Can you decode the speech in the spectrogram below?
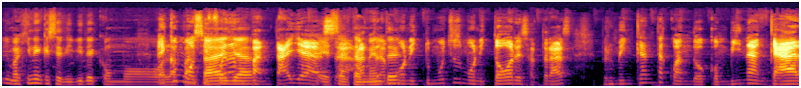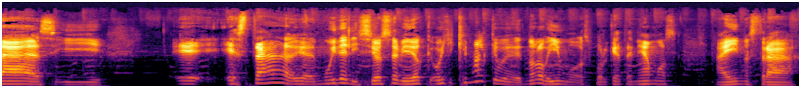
Imaginen que se divide como Es la como si fueran pantallas, Exactamente. a- a- monito- muchos monitores atrás, pero me encanta cuando combinan caras y eh, está eh, muy delicioso el video. Oye, qué mal que eh, no lo vimos, porque teníamos ahí nuestra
